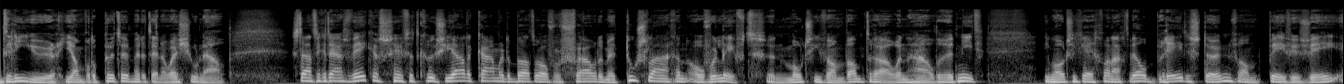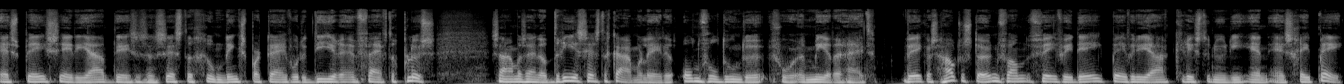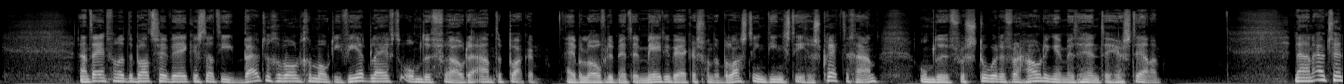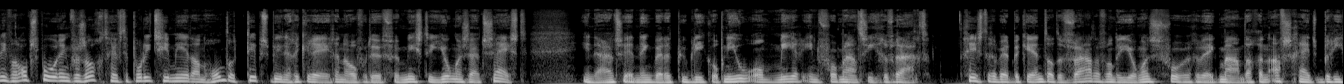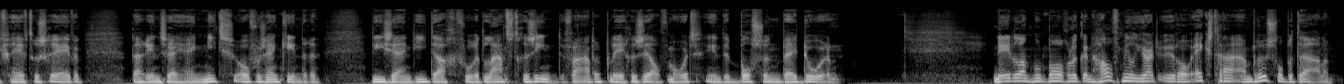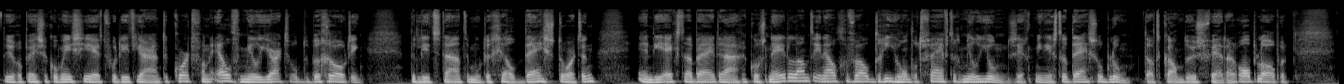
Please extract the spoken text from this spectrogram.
Drie uur, Jan van der Putten met het NOS-journaal. Staatssecretaris Wekers heeft het cruciale Kamerdebat over fraude met toeslagen overleefd. Een motie van wantrouwen haalde het niet. Die motie kreeg vannacht wel brede steun van PVV, SP, CDA, D66, GroenLinks, Partij voor de Dieren en 50PLUS. Samen zijn dat 63 Kamerleden onvoldoende voor een meerderheid. Wekers houdt de steun van VVD, PvdA, ChristenUnie en SGP. Aan het eind van het debat zei Wekers dat hij buitengewoon gemotiveerd blijft om de fraude aan te pakken. Hij beloofde met de medewerkers van de Belastingdienst in gesprek te gaan om de verstoorde verhoudingen met hen te herstellen. Na een uitzending van Opsporing Verzocht heeft de politie meer dan 100 tips binnengekregen over de vermiste jongens uit Zeist. In de uitzending werd het publiek opnieuw om meer informatie gevraagd. Gisteren werd bekend dat de vader van de jongens vorige week maandag een afscheidsbrief heeft geschreven. Daarin zei hij niets over zijn kinderen. Die zijn die dag voor het laatst gezien. De vader pleegde zelfmoord in de bossen bij Doorn. Nederland moet mogelijk een half miljard euro extra aan Brussel betalen. De Europese Commissie heeft voor dit jaar een tekort van 11 miljard op de begroting. De lidstaten moeten geld bijstorten en die extra bijdrage kost Nederland in elk geval 350 miljoen, zegt minister Dijsselbloem. Dat kan dus verder oplopen.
